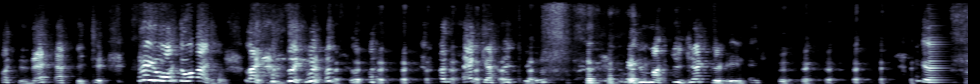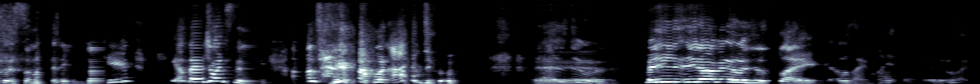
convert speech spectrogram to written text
fuck did that have to do? And he walked away. Like I was like, what, the what that got to do with my trajectory? I got with somebody here. You got better joints than me. I'm talking about what I do. Yeah. But you, you know what I mean? It was just like it was like what? Like,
